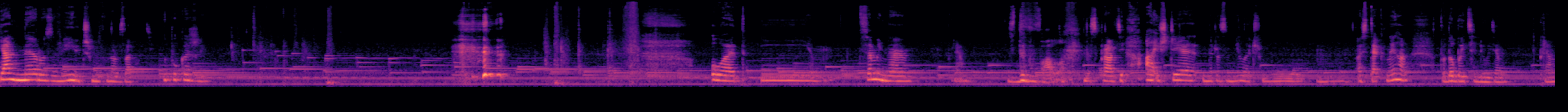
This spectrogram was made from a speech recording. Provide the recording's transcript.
я не розумію, чому вона в закладі. Ну покажи. От, і це мене прям здивувало насправді. А, і ще я не розуміла, чому ось ця книга подобається людям. Прям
